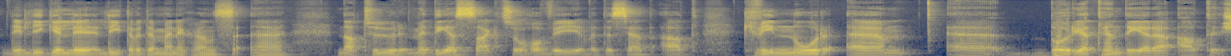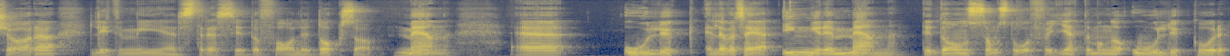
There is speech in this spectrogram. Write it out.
Det ligger lite vid människans eh, natur. Med det sagt så har vi vet, sett att kvinnor ehm, Eh, börja tendera att köra lite mer stressigt och farligt också. Men eh, olyck, eller vad säger jag, yngre män. Det är de som står för jättemånga olyckor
